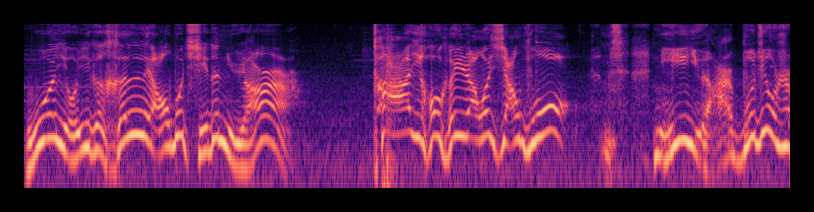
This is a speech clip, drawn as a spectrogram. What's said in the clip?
我有一个很了不起的女儿，她以后可以让我享福。你女儿不就是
